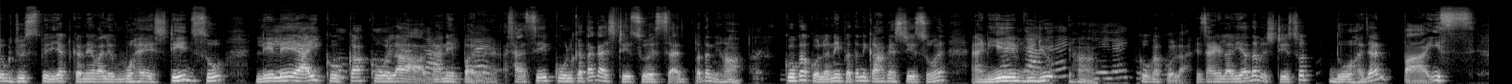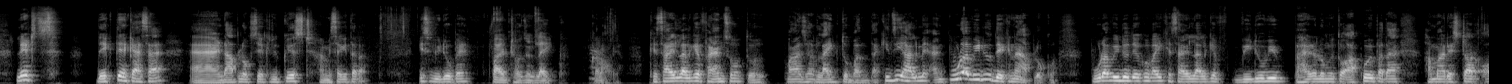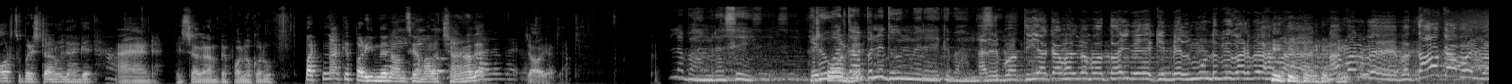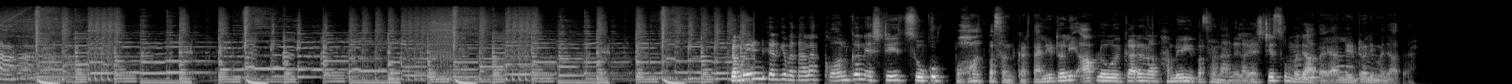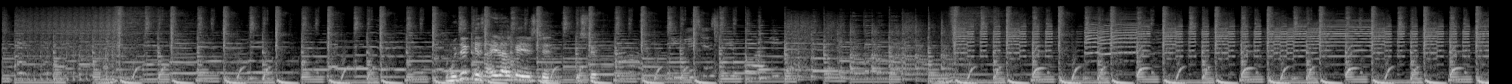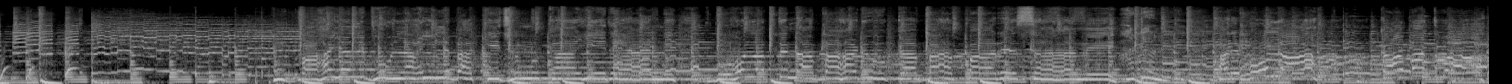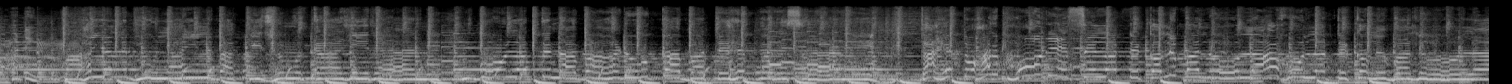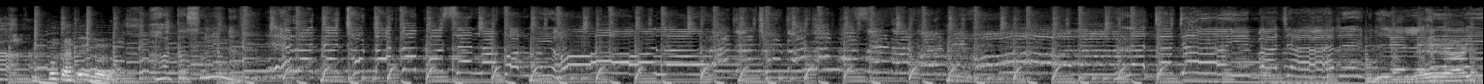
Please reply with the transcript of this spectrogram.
लोग जो इस पे रिएक्ट करने वाले वो है स्टेज शो ले ले आई कोका कोला गाने पर। शायद से कोलकाता का स्टेज शो है शायद पता नहीं हाँ। कोका कोला नहीं पता नहीं कहाँ का स्टेज शो है। एंड ये वीडियो हाँ? Coca Cola Khesari Lal Yadav? Stage show 2022 let's देखते हैं कैसा है। एंड आप लोग से एक रिक्वेस्ट हमेशा की तरह इस वीडियो पे 5000 लाइक कराओ खेसारी लाल के फैंस हो तो पाँच हज़ार लाइक तो बनता। है किसी हाल में एंड पूरा वीडियो देखना है आप लोग को। पूरा वीडियो देखो भाई खेसारी लाल के वीडियो भी वायरल होंगे तो आपको भी पता है हमारे स्टार और सुपर स्टार हो जाएँगे। एंड इंस्टाग्राम पे फॉलो करो। पटना के परिंदे नाम से हमारा चैनल है। जाओ यार जाओ मतलब से। तो है? अपने धुन में रहे के बा अरे बतिया का भल में बताइबे कि बेलमुंड बिगड़बे हमार। ना मनबे बताओ का भइल कमेंट करके बताना कौन कौन स्टेज शो को बहुत पसंद करता है। लिटरली आप लोगों के कारण अब हमें भी पसंद आने लगा स्टेज शो मज़ा आता है यार लिटरली मज़ा आता है। मुझे खेसारी लाल का ये स्टेज स्टेज। बाकी झुमकाए रानी। बोलत ना बाड़ू का बा परेशानी। अरे बोला का बात बा? पायल भुलाइल बाकी झुमकाए रानी। बोलत ना बाड़ू का बाटे परेशानी। काहे तोहर भोरे से लटकल बलोला हो लटकल बलोला। इसको कहते हैं लोला।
